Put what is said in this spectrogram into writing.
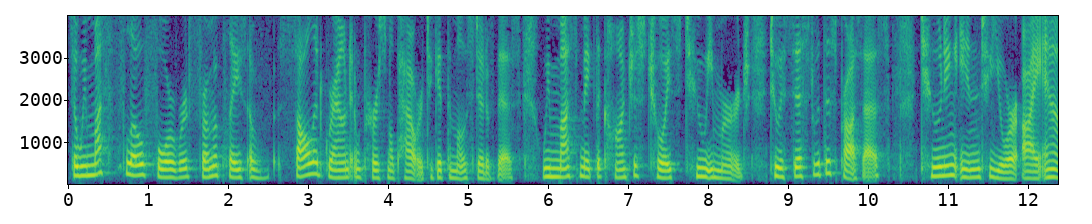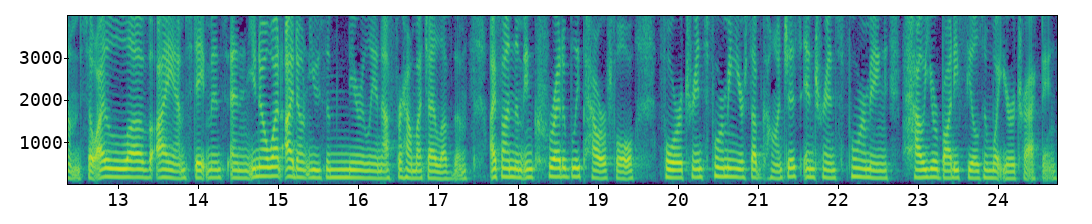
So we must flow forward from a place of solid ground and personal power to get the most out of this. We must make the conscious choice to emerge, to assist with this process, tuning into your I am. So I love I am statements, and you know what? I don't use them nearly enough for how much I love them. I find them incredibly powerful for transforming your subconscious and transforming how your body feels and what you're attracting.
